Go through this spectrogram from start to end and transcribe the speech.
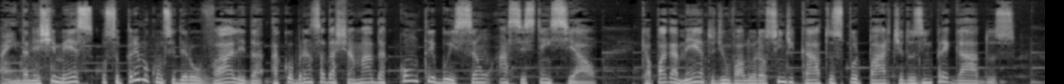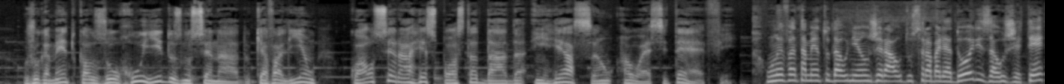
Ainda neste mês, o Supremo considerou válida a cobrança da chamada contribuição assistencial, que é o pagamento de um valor aos sindicatos por parte dos empregados. O julgamento causou ruídos no Senado, que avaliam qual será a resposta dada em reação ao STF. Um levantamento da União Geral dos Trabalhadores, a UGT,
